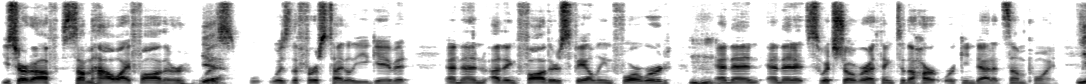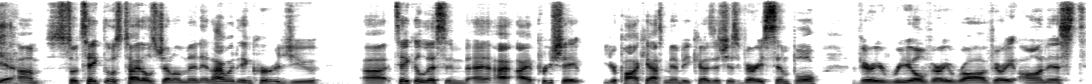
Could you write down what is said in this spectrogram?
You started off somehow I father was was the first title you gave it, and then I think fathers failing forward, Mhm. and then and then it switched over I think to the heart working dad at some point. yeah. Um, so take those titles, gentlemen, and I would encourage you uh, take a listen. And I, I appreciate your podcast, man, because it's just very simple, very real, very raw, very honest.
